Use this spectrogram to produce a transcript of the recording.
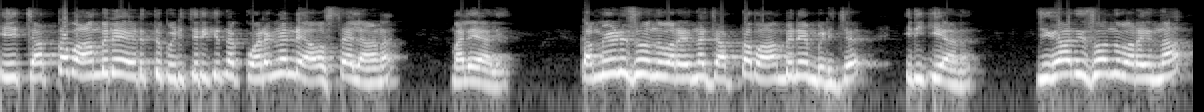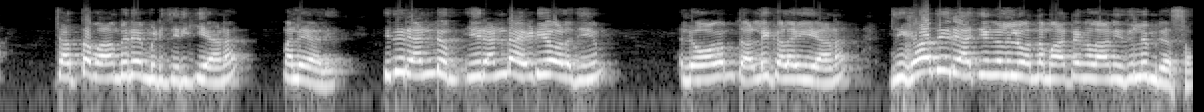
ഈ ചത്ത പാമ്പിനെ എടുത്ത് പിടിച്ചിരിക്കുന്ന കുരങ്ങന്റെ അവസ്ഥയിലാണ് മലയാളി. കമ്മ്യൂണിസം എന്ന് പറയുന്ന ചത്ത പാമ്പിനെയും പിടിച്ച് ഇരിക്കുകയാണ്. ജിഹാദിസം എന്ന് പറയുന്ന ചത്ത പാമ്പിനെയും പിടിച്ചിരിക്കുകയാണ്. മലയാളി. ഇത് രണ്ടും ഈ രണ്ട് ഐഡിയോളജിയും ലോകം തള്ളിക്കളയുകയാണ്. ജിഹാദി രാജ്യങ്ങളിൽ വന്ന മാറ്റങ്ങളാണ് ഇതിലും രസം.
